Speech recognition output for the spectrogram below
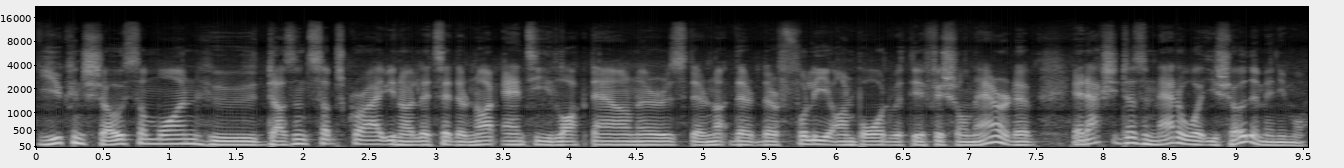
you can show someone who doesn't subscribe you know let's say they're not anti-lockdowners they're not they're they're fully on board with the official narrative it actually doesn't matter what you show them anymore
